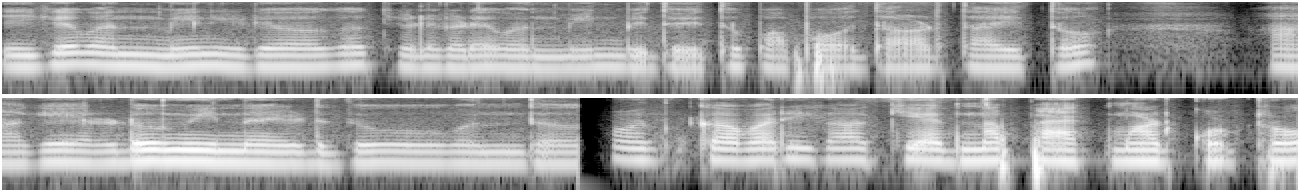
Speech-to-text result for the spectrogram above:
ಹೀಗೆ ಒಂದು ಮೀನು ಹಿಡಿಯುವಾಗ ಕೆಳಗಡೆ ಒಂದು ಮೀನು ಬಿದ್ದೋಯ್ತು. ಪಾಪ ಒದ್ದಾಡ್ತಾ ಇತ್ತು. ಹಾಗೆ ಎರಡು ಮೀನ ಹಿಡಿದು ಒಂದು ಒಂದು ಕವರಿಗೆ ಹಾಕಿ ಅದನ್ನ ಪ್ಯಾಕ್ ಮಾಡಿಕೊಟ್ರು.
